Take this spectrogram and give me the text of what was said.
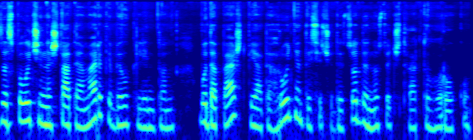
за Сполучені Штати Америки Білл Клінтон, Будапешт, 5 грудня 1994 року.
